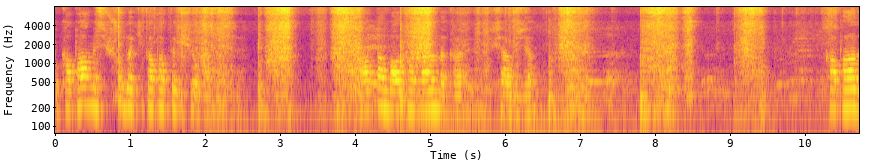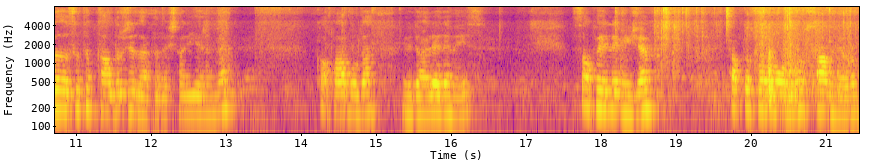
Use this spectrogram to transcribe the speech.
Bu kapağın mesela şuradaki kapakta bir şey yok arkadaşlar. Alttan balkonlarını da şey yapacağım. Kapağı da ısıtıp kaldıracağız arkadaşlar yerinden. Kapağı buradan müdahale edemeyiz. Sap ellemeyeceğim. Sapta sorun olduğunu sanmıyorum.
